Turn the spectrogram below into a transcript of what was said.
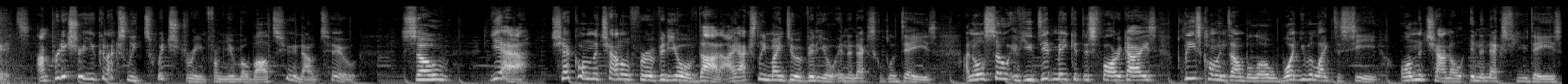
it. I'm pretty sure you can actually Twitch stream from your mobile too now too. So, yeah, check on the channel for a video of that. I actually might do a video in the next couple of days. And also, if you did make it this far, guys, please comment down below what you would like to see on the channel in the next few days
